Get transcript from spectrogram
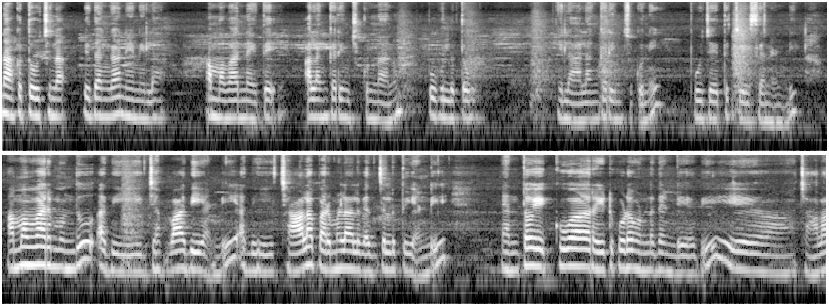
నాకు తోచిన విధంగా నేను ఇలా అమ్మవారిని అయితే అలంకరించుకున్నాను. పువ్వులతో ఇలా అలంకరించుకుని పూజ అయితే చేశానండి. అమ్మవారి ముందు అది జవ్వాది అండి. అది చాలా పరిమళాలు వెదజల్లుతాయండి. ఎంతో ఎక్కువ రేటు కూడా ఉండదండి అది. చాలా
